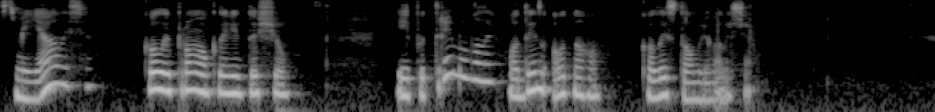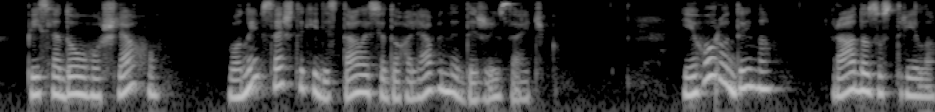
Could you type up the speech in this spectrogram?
сміялися, коли промокли від дощу, і підтримували один одного, коли стомлювалися. Після довгого шляху вони все ж таки дісталися до галявини, де жив зайчик. Його родина радо зустріла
